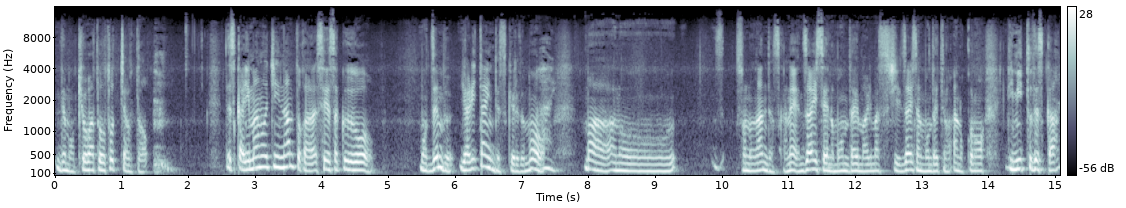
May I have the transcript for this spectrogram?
でも共和党を取っちゃうと。ですから今のうちになんとか政策をもう全部やりたいんですけれども、はい、まああのその何ですかね財政の問題もありますし財政の問題っていうのはあのこのリミットですか？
